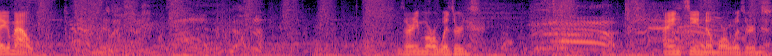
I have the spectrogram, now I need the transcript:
Take him out. Is there any more wizards? I ain't seeing no more wizards.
